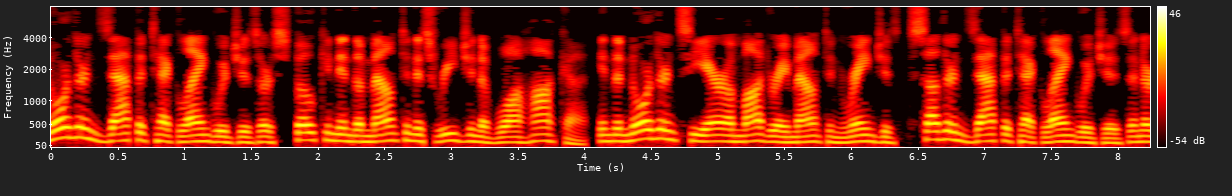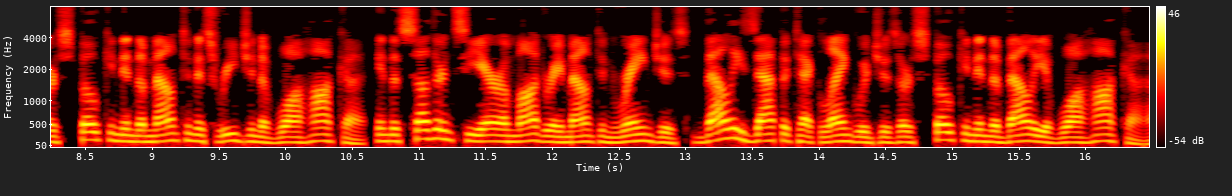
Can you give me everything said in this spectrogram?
Northern Zapotec languages are spoken in the mountainous region of Oaxaca, in the northern Sierra Madre mountain ranges, southern Zapotec languages and are spoken in the mountainous region of Oaxaca, in the southern Sierra Madre mountain ranges, Valley Zapotec languages are spoken in the Valley of Oaxaca,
